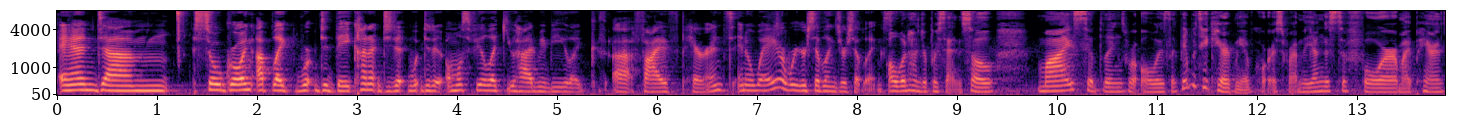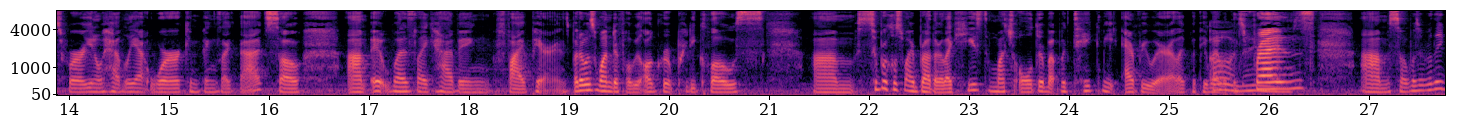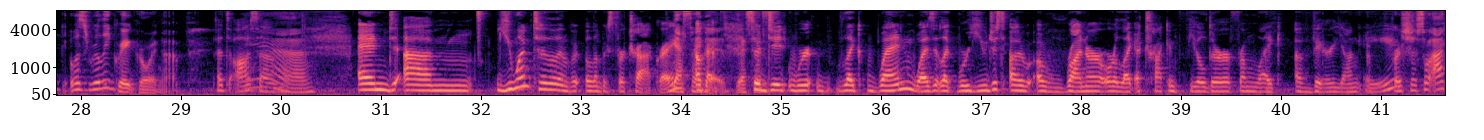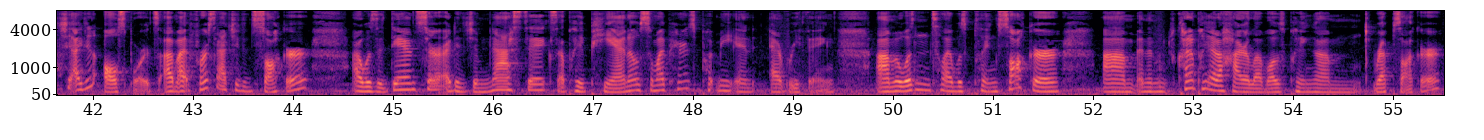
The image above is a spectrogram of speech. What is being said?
And um, so growing up, like, were, did they kind of did it did it almost feel like you had maybe like uh, five parents in a way, or were your siblings your siblings? Oh, 100%. So my siblings were always like, they would take care of me, of course, right? I'm the youngest of four. My parents were, you know, heavily at work and things like that. So um, it was like having five parents, but it was wonderful. We all grew up pretty close. Um, super close to my brother. Like he's much older, but would take me everywhere. Like with he went Oh, with his nice. friends. Um, so it was a really, it was really great growing up. That's awesome. Yeah. And um, you went to the Olympics for track, right? Yes, I did. Yes, so yes. did were like when was it? Like, were you just a, a runner or like a track and fielder from like a very young age? For sure. So actually, I did all sports. Um, at first, I actually did soccer. I was a dancer. I did gymnastics. I played piano. So my parents put me in everything. Um, it wasn't until I was playing soccer, um, and then kind of playing at a higher level. I was playing um, rep soccer.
